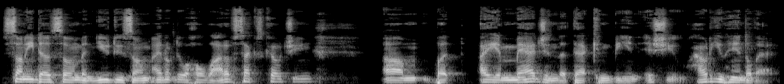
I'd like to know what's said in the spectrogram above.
Sunny does some and you do some. I don't do a whole lot of sex coaching. Um, but I imagine that that can be an issue. How do you handle that?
